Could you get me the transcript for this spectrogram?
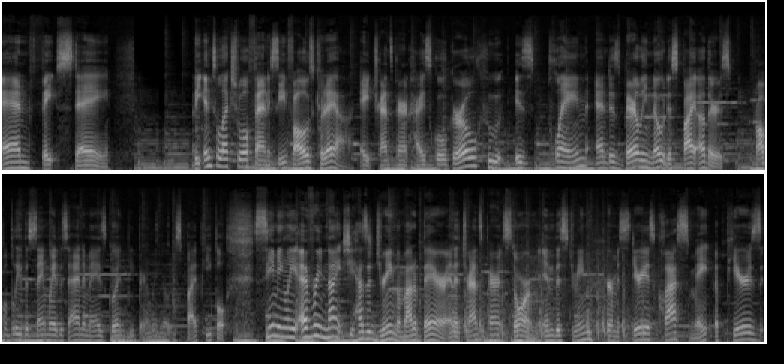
and Fate Stay. The intellectual fantasy follows Kureha, a transparent high school girl who is plain and is barely noticed by others. Probably the same way this anime is going to be barely noticed by people. Seemingly every night she has a dream about a bear and a transparent storm. In this dream, her mysterious classmate appears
